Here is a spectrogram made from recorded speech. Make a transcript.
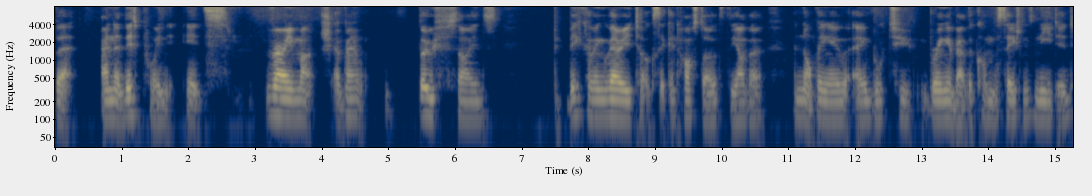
but and at this point it's very much about both sides becoming very toxic and hostile to the other and not being able to bring about the conversations needed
